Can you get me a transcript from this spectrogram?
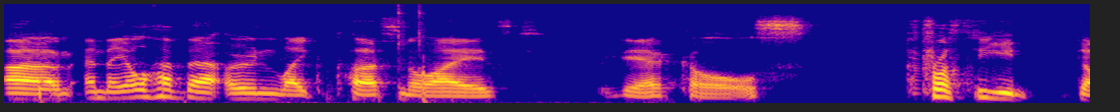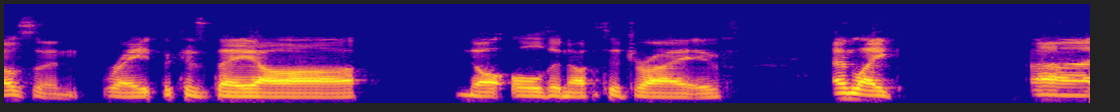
Um, and they all have their own like personalized vehicles. Frosty doesn't, right? Because they are not old enough to drive. And like uh,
